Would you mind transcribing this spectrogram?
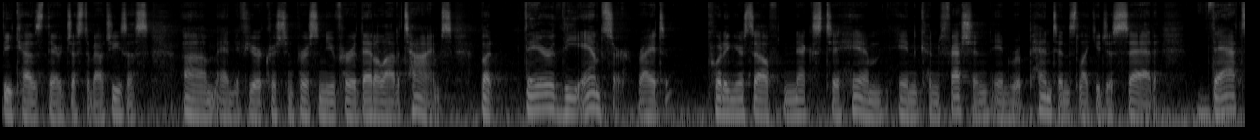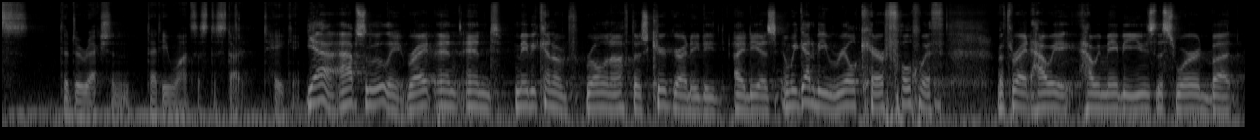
because they're just about Jesus. Um, and if you're a Christian person, you've heard that a lot of times. But they're the answer, right? Putting yourself next to Him in confession, in repentance, like you just said, that's the direction that He wants us to start taking. Yeah, absolutely, right. And and maybe kind of rolling off those Kierkegaard ideas, and we got to be real careful with with right how we how we maybe use this word, but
